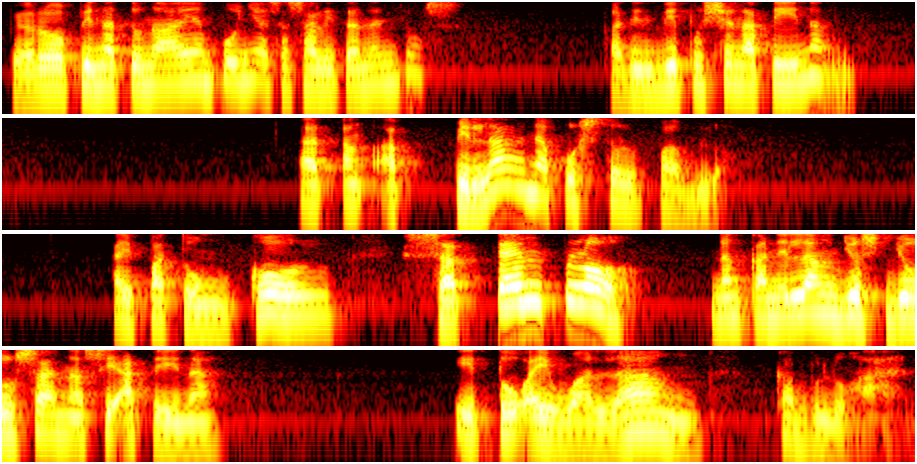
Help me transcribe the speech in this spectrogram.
Pero pinatunayan po niya sa salita ng Diyos. At hindi po siya natinag. At ang apila ni Apostol Pablo ay patungkol sa templo ng kanilang Diyos-Diyosa na si Athena. Ito ay walang kabuluhan.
